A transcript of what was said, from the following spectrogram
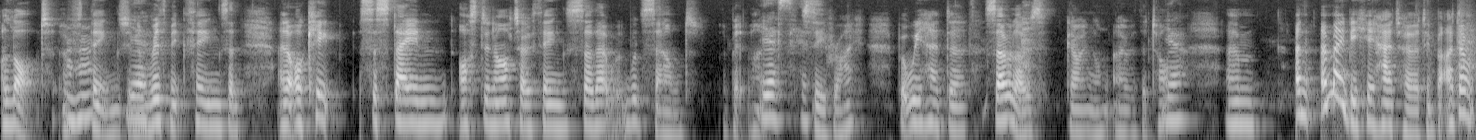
a lot of things, you know, rhythmic things, and and or keep sustain ostinato things, so that would- sound a bit like Yes, yes. Steve Reich. But we had uh, solos going on over the top. Yeah. Um, and, and maybe he had heard him, but I don't.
